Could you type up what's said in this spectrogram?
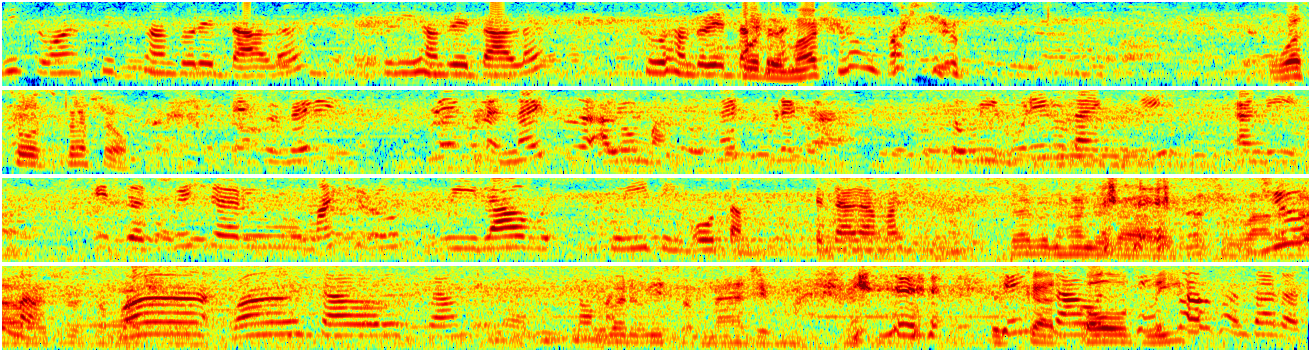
This one six hundred dollar. $300, $200. For the mushroom? mushroom. What's so special? It's a very fragrant, nice aroma, nice fragrance. So we grill like this and eat. It's a special mushroom we love to eat in autumn. Dollar mushroom. Seven hundred dollars. That's a lot of Juma. dollars for some mushrooms. One, one thousand. No, how It much? better be some magic mushroom. It's got gold Ten leaf. thousand dollars.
